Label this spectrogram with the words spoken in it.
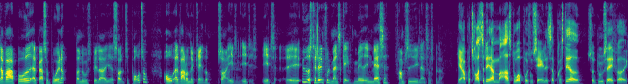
der var både Alberto Bueno, der nu spiller ja, solgt til Porto, og Alvaro Negredo. Så et, et, et øh, yderst talentfuldt mandskab med en masse fremtidige landsholdsspillere. Ja, og på trods af det her meget store potentiale, så præsterede, som du sagde, Frederik,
